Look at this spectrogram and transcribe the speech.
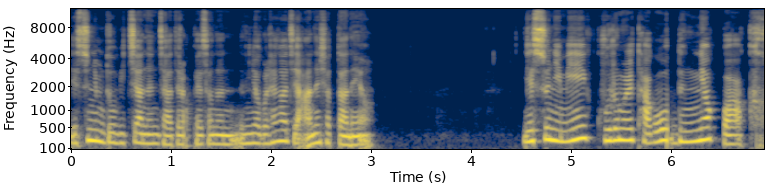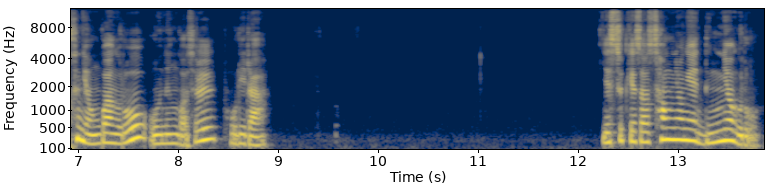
예수님도 믿지 않는 자들 앞에서는 능력을 행하지 않으셨다네요. 예수님이 구름을 타고 능력과 큰 영광으로 오는 것을 보리라. 예수께서 성령의 능력으로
